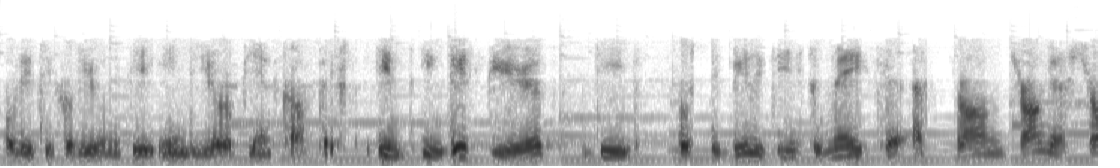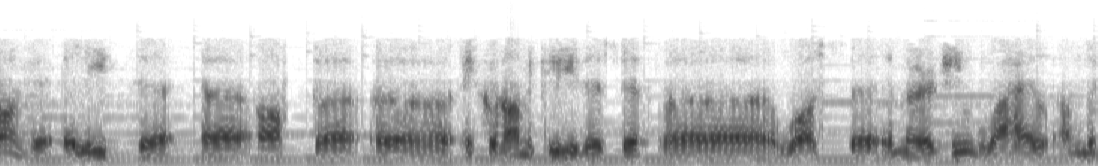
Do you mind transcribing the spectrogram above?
political unity in the European context. In, in this period, the possibility to make a strong, stronger, stronger elite uh, of uh, uh, economic leaders was emerging, while on the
